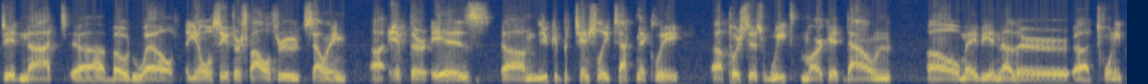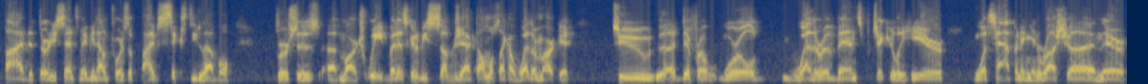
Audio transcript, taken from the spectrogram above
did not uh, bode well. You know, we'll see if there's follow through selling. Uh, if there is, um, you could potentially, technically, push this wheat market down. Oh, maybe another 25 to 30 cents, maybe down towards the 560 level versus uh, March wheat. But it's going to be subject, almost like a weather market, to uh, different world weather events, particularly here, what's happening in Russia and their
